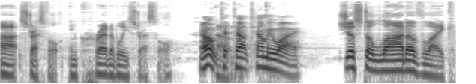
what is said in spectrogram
Uh, stressful, incredibly stressful. Oh, t- Um, tell tell me why. just a lot of like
